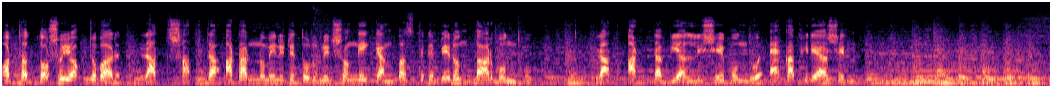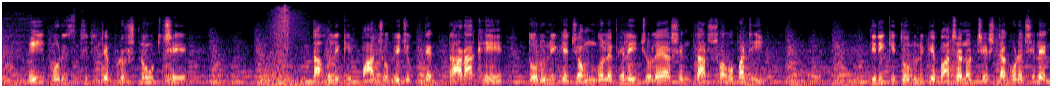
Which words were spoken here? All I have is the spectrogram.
অর্থাৎ দশই অক্টোবর, রাত সাতটা আটান্ন মিনিটে তরুণীর সঙ্গেই ক্যাম্পাস থেকে বেরোন তার বন্ধু। রাত আটটা বিয়াল্লিশে বন্ধু একা ফিরে আসেন। এই পরিস্থিতিতে প্রশ্ন উঠছে, তাহলে কি পাঁচ অভিযুক্তের তাড়া খেয়ে তরুণীকে জঙ্গলে ফেলেই চলে আসেন তার সহপাঠী? তিনি কি তরুণীকে বাঁচানোর চেষ্টা করেছিলেন?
